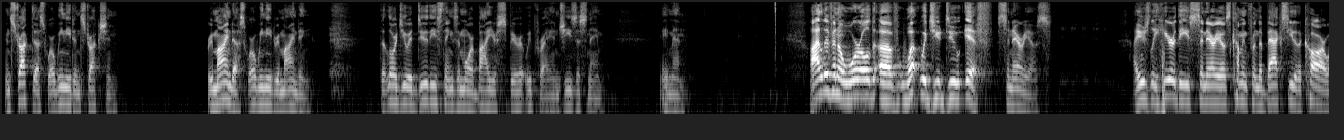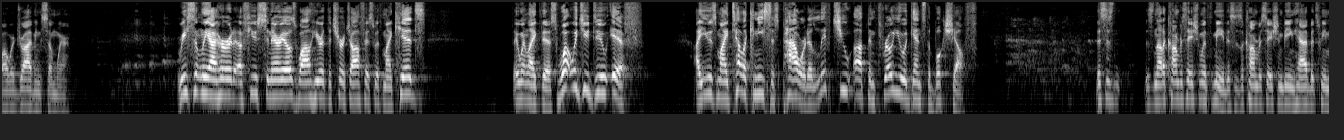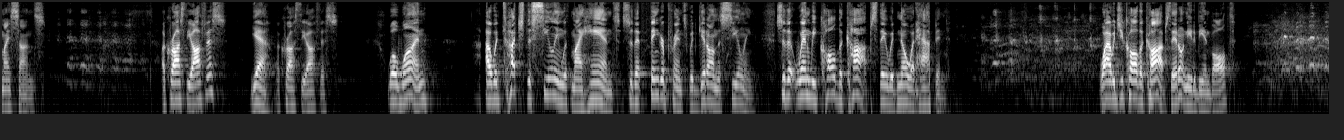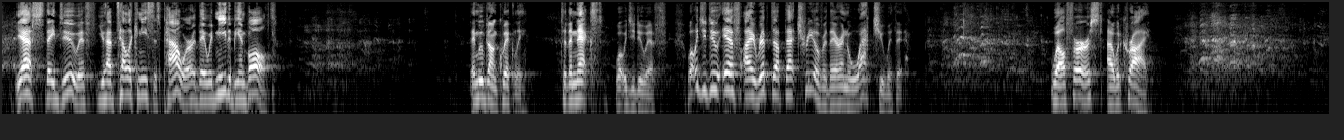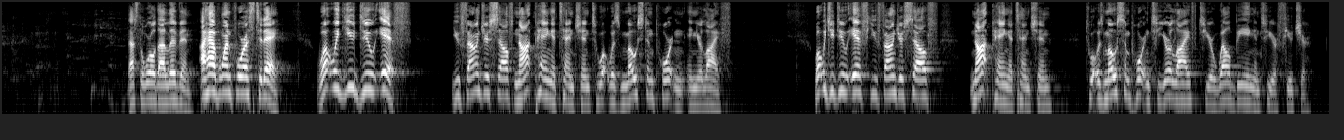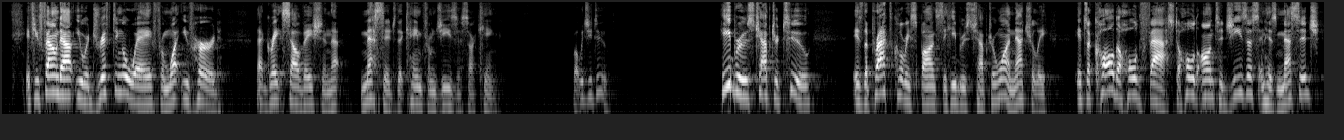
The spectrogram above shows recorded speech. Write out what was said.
instruct us where we need instruction, remind us where we need reminding. That, Lord, you would do these things and more by your Spirit, we pray. In Jesus' name, amen. I live in a world of what would you do if scenarios. I usually hear these scenarios coming from the back seat of the car while we're driving somewhere. Recently, I heard a few scenarios while here at the church office with my kids. They went like this What would you do if I use my telekinesis power to lift you up and throw you against the bookshelf? This is, this is not a conversation with me, this is a conversation being had between my sons. Across the office? Yeah, across the office. Well, one, I would touch the ceiling with my hands so that fingerprints would get on the ceiling so that when we called the cops, they would know what happened. Why would you call the cops? They don't need to be involved. Yes, they do. If you have telekinesis power, they would need to be involved. They moved on quickly to the next what would you do if? What would you do if I ripped up that tree over there and whacked you with it? Well, first, I would cry. That's the world I live in. I have one for us today. What would you do if you found yourself not paying attention to what was most important in your life? What would you do if you found yourself not paying attention to what was most important to your life, to your well being, and to your future? If you found out you were drifting away from what you've heard, that great salvation, that message that came from Jesus, our King, what would you do? Hebrews chapter 2 is the practical response to Hebrews chapter 1. Naturally, it's a call to hold fast, to hold on to Jesus and his message.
